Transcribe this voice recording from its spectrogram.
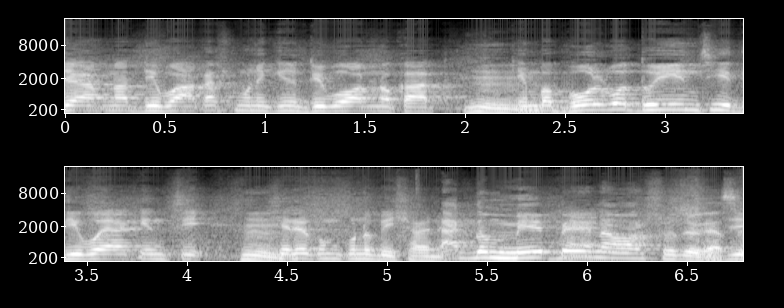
যে আপনার দিব আকাশমণি কিন্তু দিব অন্য কাঠ কিংবা বলব দুই ইঞ্চি দিব এক ইঞ্চি সেরকম কোনো বিষয় না একদম মেপে হ্যাঁ। নেওয়ার সুযোগ আছে।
